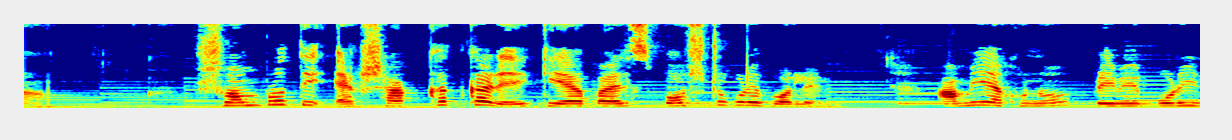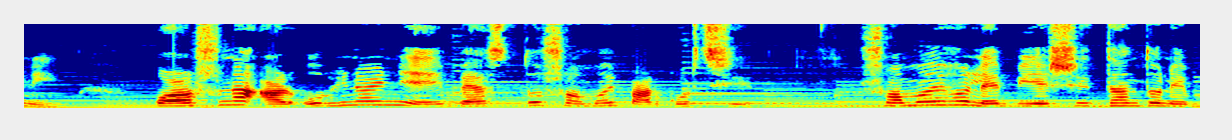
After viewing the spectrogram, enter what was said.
না। সম্প্রতি এক সাক্ষাৎকারে কেয়া পায়েল স্পষ্ট করে বলেন, আমি এখনও প্রেমে পড়িনি। পড়াশোনা আর অভিনয় নিয়ে ব্যস্ত সময় পার করছি। সময় হলে বিয়ের সিদ্ধান্ত নেব।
